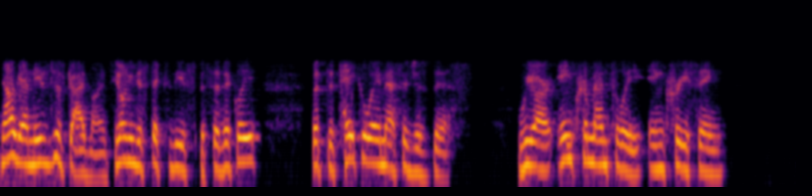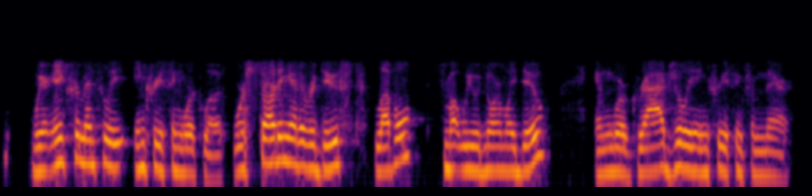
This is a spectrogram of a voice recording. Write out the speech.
Now, again, these are just guidelines. You don't need to stick to these specifically, but the takeaway message is this. We are incrementally increasing, we're incrementally increasing workload. We're starting at a reduced level from what we would normally do, and we're gradually increasing from there.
